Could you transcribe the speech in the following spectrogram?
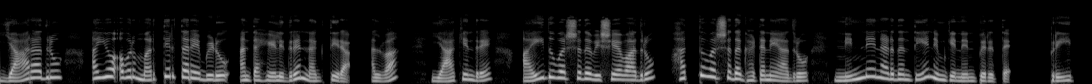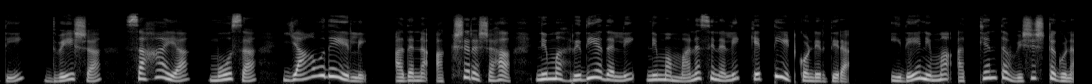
ಯಾರಾದ್ರೂ, ಅಯ್ಯೋ, ಅವರು ಮರ್ತಿರ್ತಾರೆ ಬಿಡು ಅಂತ ಹೇಳಿದ್ರೆ ನಗ್ತೀರ, ಅಲ್ವಾ? ಯಾಕೆಂದ್ರೆ, ಐದು ವರ್ಷದ ವಿಷಯವಾದ್ರೂ, ಹತ್ತು ವರ್ಷದ ಘಟನೆಯಾದ್ರೂ ನಿನ್ನೆ ನಡೆದಂತೆಯೇ ನಿಮ್ಗೆ ನೆನ್ಪಿರುತ್ತೆ. ಪ್ರೀತಿ, ದ್ವೇಷ, ಸಹಾಯ, ಮೋಸ ಯಾವುದೇ ಇರ್ಲಿ, ಅದನ್ನ ಅಕ್ಷರಶಃ ನಿಮ್ಮ ಹೃದಯದಲ್ಲಿ, ನಿಮ್ಮ ಮನಸ್ಸಿನಲ್ಲಿ ಕೆತ್ತಿ ಇಟ್ಕೊಂಡಿರ್ತೀರ. ಇದೇ ನಿಮ್ಮ ಅತ್ಯಂತ ವಿಶಿಷ್ಟ ಗುಣ.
